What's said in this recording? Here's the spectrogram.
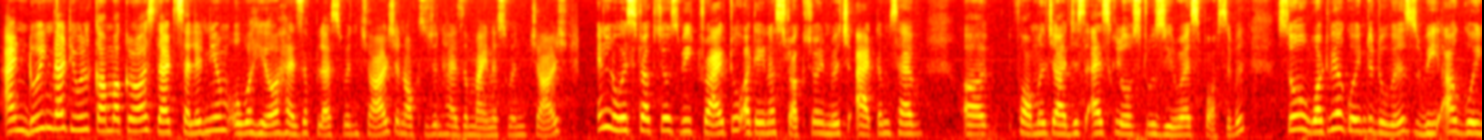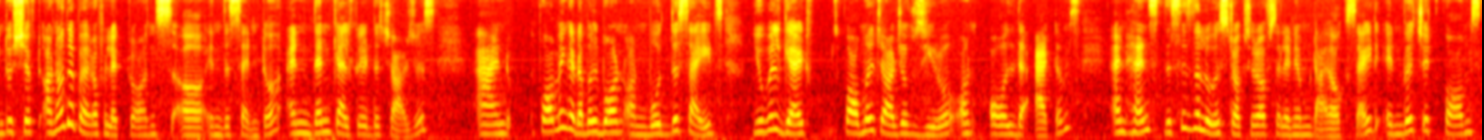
and doing that you will come across that selenium over here has a plus 1 charge and oxygen has a minus 1 charge. In Lewis structures we try to attain a structure in which atoms have uh, formal charges as close to 0 as possible. So what we are going to do is we are going to shift another pair of electrons uh, in the center and then calculate the charges and forming a double bond on both the sides you will get formal charge of 0 on all the atoms and hence this is the Lewis structure of selenium dioxide in which it forms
